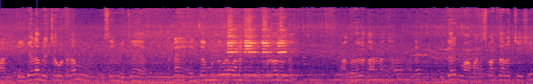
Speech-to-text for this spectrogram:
వాళ్ళని పిలిపేయడం రెచ్చగొట్టడం సేమ్ ఇట్లే. అంటే ఇంతకుముందు కూడా వాళ్ళకి గొడవలు ఉన్నాయి. ఆ గొడవల కారణంగా అంటే ఇద్దరికి మా మనస్పర్ధాలు వచ్చేసి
